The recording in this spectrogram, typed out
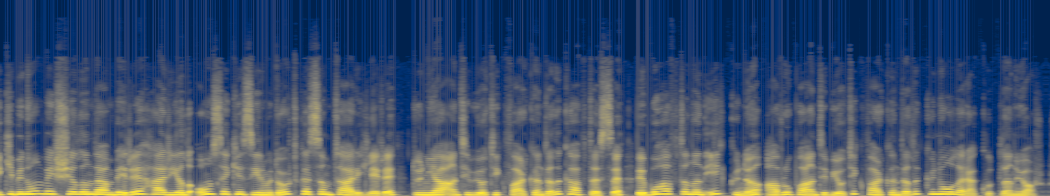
2015 yılından beri her yıl 18-24 Kasım tarihleri Dünya Antibiyotik Farkındalık Haftası ve bu haftanın ilk günü Avrupa Antibiyotik Farkındalık Günü olarak kutlanıyor.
